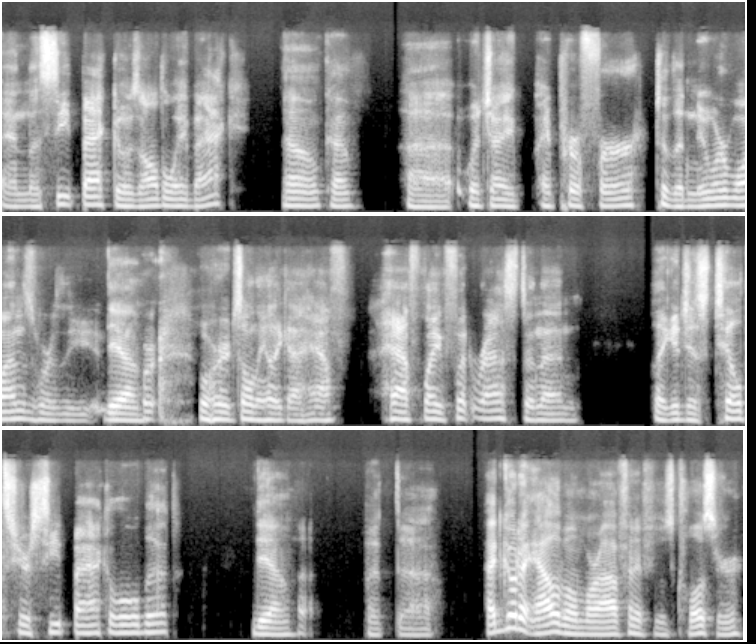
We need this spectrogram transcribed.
and the seat back goes all the way back. Oh, okay. Uh which I I prefer to the newer ones where the Yeah. where, where it's only like a half half like footrest and then like it just tilts your seat back a little bit. Yeah. But uh I'd go to Alamo more often if it was closer.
